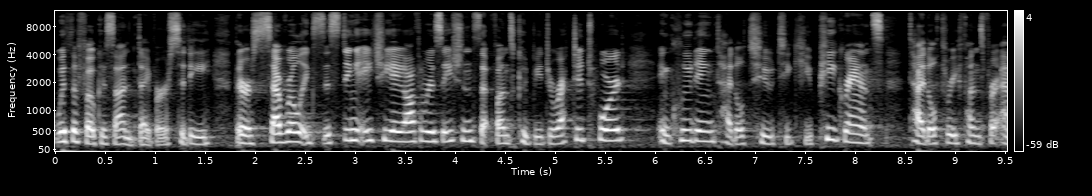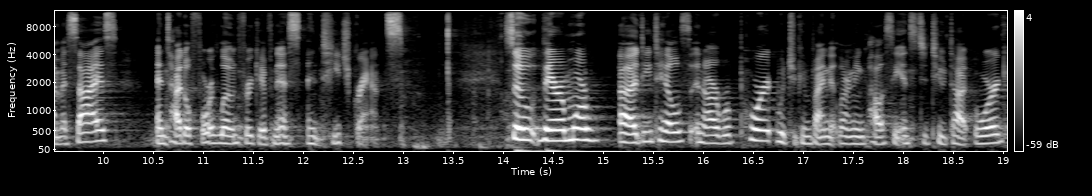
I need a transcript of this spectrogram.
with a focus on diversity. There are several existing HEA authorizations that funds could be directed toward, including Title II TQP grants, Title III funds for MSIs, and Title IV loan forgiveness and TEACH grants. So there are more uh, details in our report, which you can find at learningpolicyinstitute.org.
